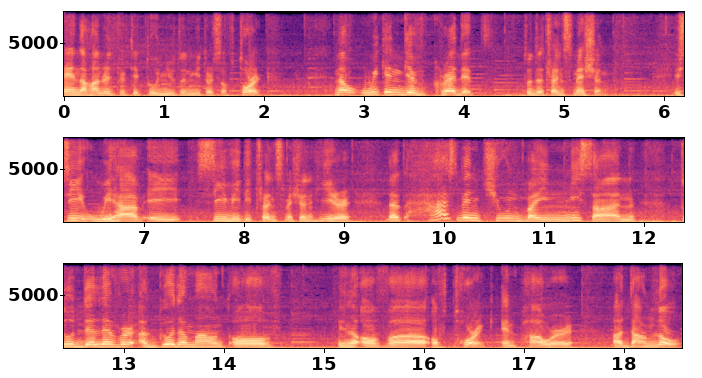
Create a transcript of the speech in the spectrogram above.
and 152 Newton meters of torque. Now we can give credit to the transmission. You see, we have a CVT transmission here that has been tuned by Nissan to deliver a good amount of you know of uh, of torque and power uh, down low.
